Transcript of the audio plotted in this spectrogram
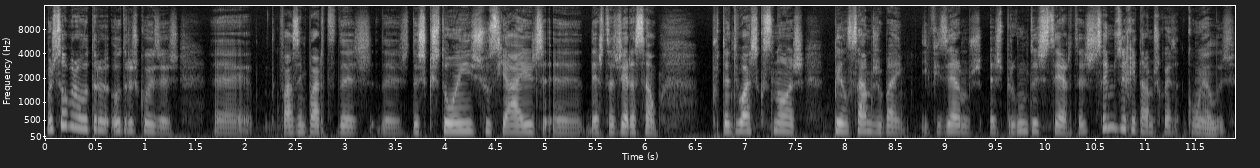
Mas sobre outra, outras coisas uh, que fazem parte das, das, das questões sociais uh, desta geração. Portanto, eu acho que se nós pensarmos bem e fizermos as perguntas certas, sem nos irritarmos com, com eles,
